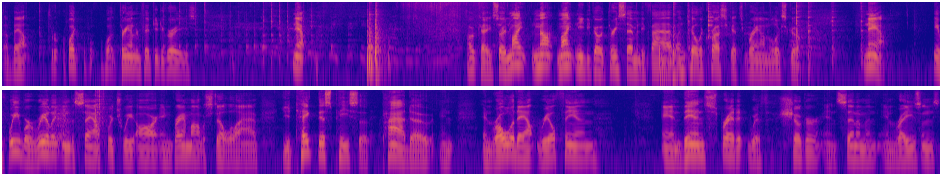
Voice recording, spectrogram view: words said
about, what, what, 350 degrees? Now, okay, so it might, might, might need to go at 375 until the crust gets brown and looks good. Now, if we were really in the South, which we are, and Grandma was still alive, you'd take this piece of pie dough and, and roll it out real thin, and then spread it with sugar and cinnamon and raisins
